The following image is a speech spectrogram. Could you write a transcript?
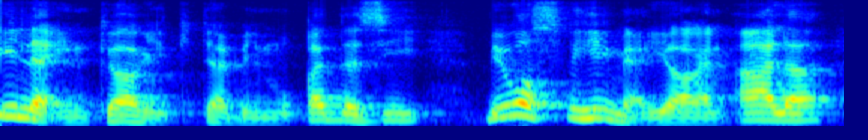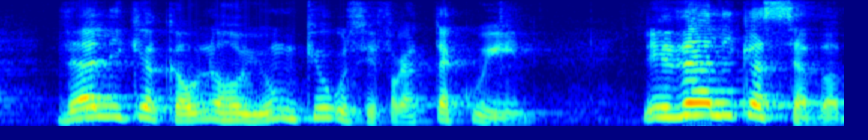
إلى إنكار الكتاب المقدس بوصفه معيارا أعلى ذلك كونه ينكر سفر التكوين. لذلك السبب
